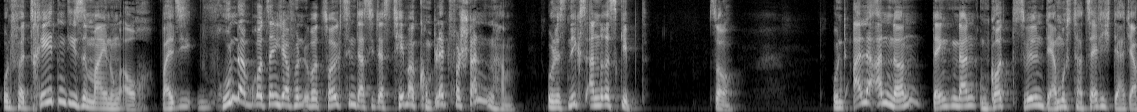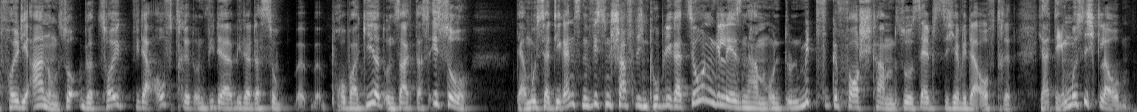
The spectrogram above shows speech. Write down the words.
und vertreten diese Meinung auch, weil sie hundertprozentig davon überzeugt sind, dass sie das Thema komplett verstanden haben und es nichts anderes gibt. So. Und alle anderen denken dann, um Gottes Willen, der muss tatsächlich, der hat ja voll die Ahnung, so überzeugt, wie der auftritt und wie der, wie der das so äh, propagiert und sagt, das ist so. Der muss ja die ganzen wissenschaftlichen Publikationen gelesen haben und, und mitgeforscht haben, so selbstsicher wie der auftritt. Ja, dem muss ich glauben.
